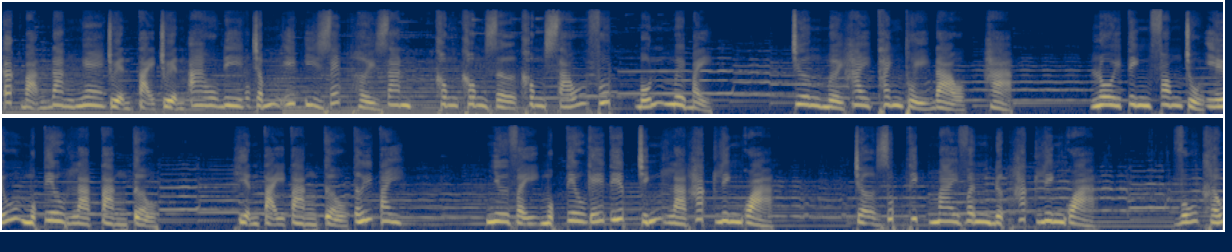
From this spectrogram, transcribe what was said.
Các bạn đang nghe chuyện tại chuyện Audi.xyz Thời gian 00 giờ 06 phút 47 Chương 12 Thanh Thủy Đảo, Hạ. Lôi tinh phong chủ yếu mục tiêu là tàng tửu. Hiện tại tàng tửu tới tay. Như vậy mục tiêu kế tiếp chính là hắc linh quả. Trợ giúp thích Mai Vân được hắc linh quả. Vũ khấu.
